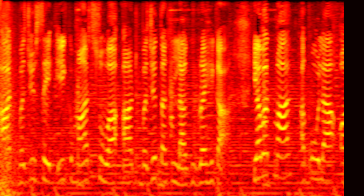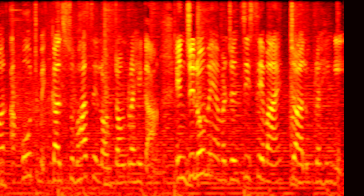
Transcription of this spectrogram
8 बजे से 1 मार्च सुबह 8 बजे तक लागू रहेगा। यवतमाल, अकोला और अकोट में कल सुबह से लॉकडाउन रहेगा। इन जिलों में इमरजेंसी सेवाएँ चालू रहेंगी।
